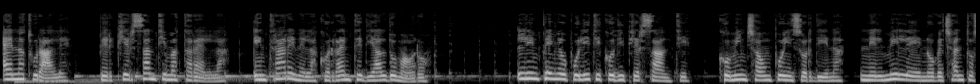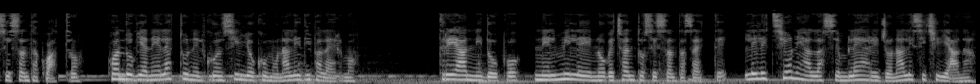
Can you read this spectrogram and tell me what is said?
È naturale, per Piersanti Mattarella, entrare nella corrente di Aldo Moro. L'impegno politico di Piersanti, comincia un po' in sordina, nel 1964, quando viene eletto nel Consiglio Comunale di Palermo. Tre anni dopo, nel 1967, l'elezione all'Assemblea regionale siciliana.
